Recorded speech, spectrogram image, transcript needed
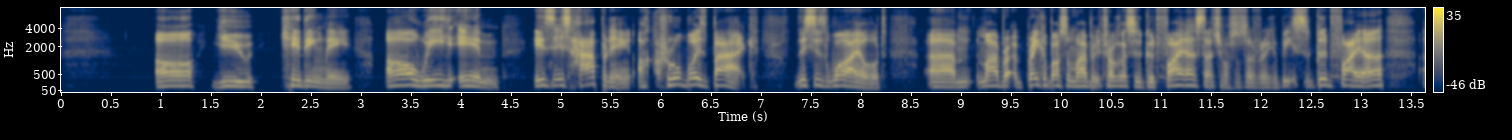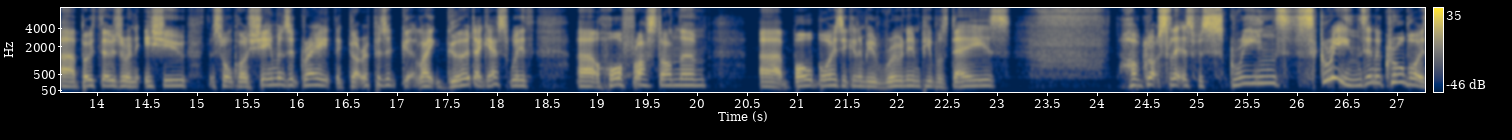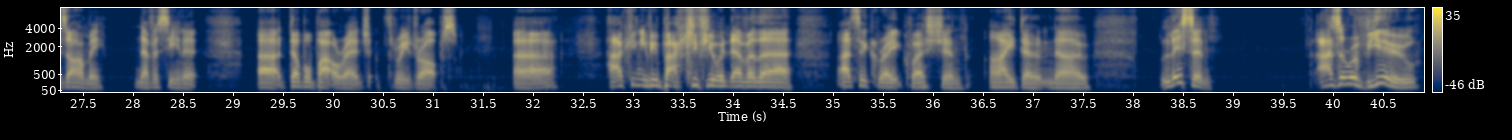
Are you kidding me? Are we in? Is this happening? Are Kruleboyz back? This is wild. Um, my Breaker Boss and My Troglodyte is a good fire. Snatcher Boss and Sludge Breaker Beast is a good fire. Uh, both those are an issue. The Swampcaller Shamans are great. The Gut Rippers are good, like good, I guess, with uh, Hoarfrost on them. Uh, Bolt Boys are going to be ruining people's days. Hobgrot Slitters for screens. Screens in a Kruleboyz army. Never seen it. Uh, double Battle Reg, three drops. Uh, how can you be back if you were never there? That's a great question. I don't know listen, as a review,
